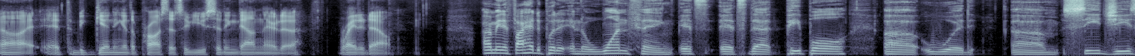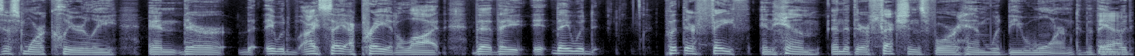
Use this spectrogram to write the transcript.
uh, at the beginning of the process of you sitting down there to write it out? I mean, if I had to put it into one thing, it's it's that people uh, would um, see Jesus more clearly, and they're it would I say I pray it a lot that they it, they would put their faith in him and that their affections for him would be warmed that they Yeah. would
